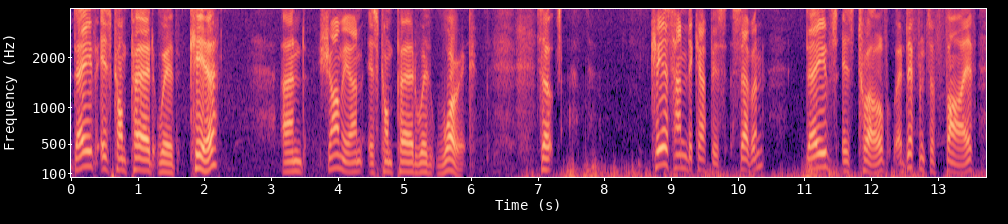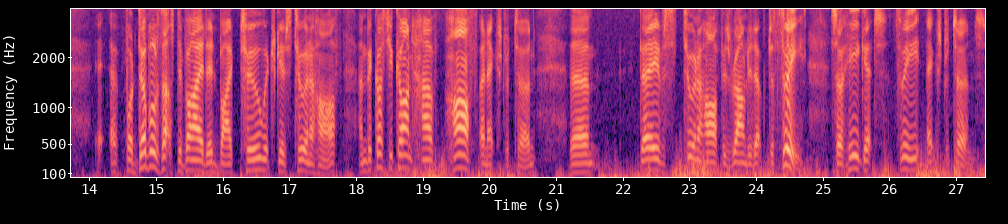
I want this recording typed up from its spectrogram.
Dave is compared with Keir and Charmian is compared with Warwick. So Keir's handicap is 7, Dave's is 12, a difference of 5. Uh, for doubles that's divided by 2 which gives 2.5 and because you can't have half an extra turn um, Dave's 2.5 is rounded up to 3 so he gets 3 extra turns.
